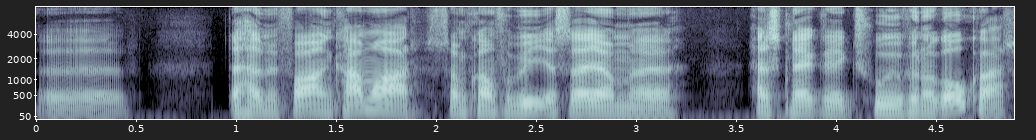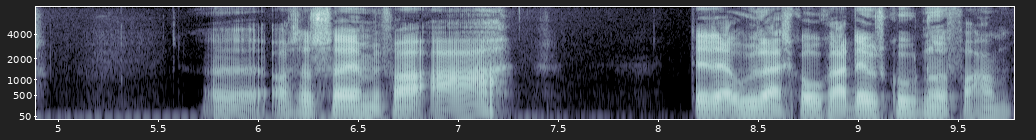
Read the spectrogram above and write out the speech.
uh, der havde min far en kammerat, som kom forbi og sagde, om uh, hans knægt ikke skulle ud og køre noget go-kart. Uh, og så sagde min far, ah, det der udlandsk go-kart, det er jo sgu ikke noget for ham.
